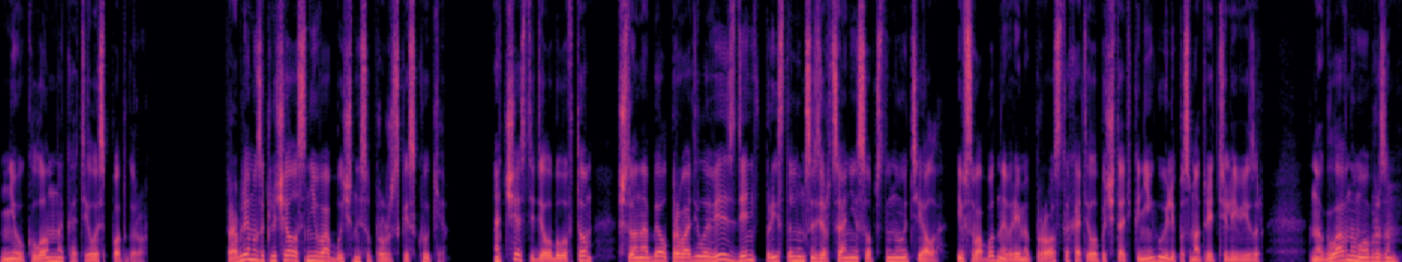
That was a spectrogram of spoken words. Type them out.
неуклонно катилась под гору? Проблема заключалась не в обычной супружеской скуке. Отчасти дело было в том, что Аннабелл проводила весь день в пристальном созерцании собственного тела и в свободное время просто хотела почитать книгу или посмотреть телевизор. Но главным образом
